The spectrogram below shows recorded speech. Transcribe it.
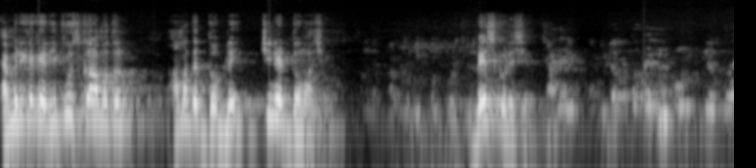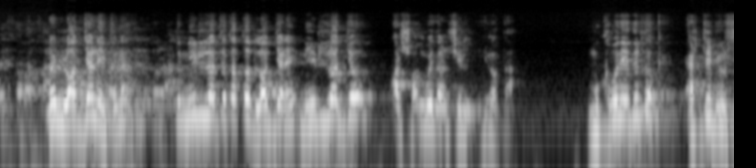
আমেরিকাকে রিফিউজ করার মতন আমাদের দম নেই, চীনের দম আছে। বেশ করেছে। লজ্জা নেই তো না? তো নির্লজ্জতা তো লজ্জা নেই, নির্লজ্জ আর সংবেদনশীলহীনতা। মুখ্যমন্ত্রী এদের তো অ্যাট্রিবিউটস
